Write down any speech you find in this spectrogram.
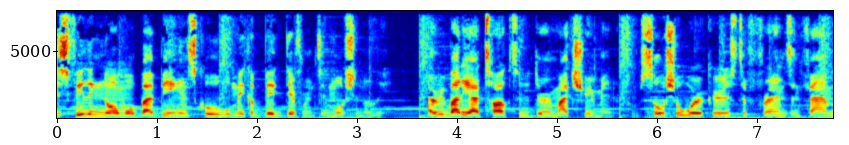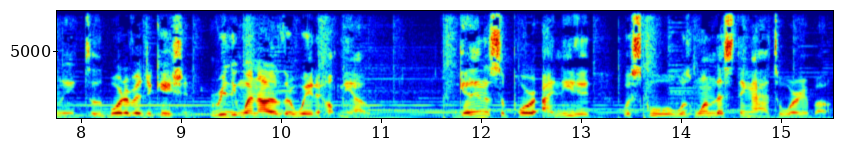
Just feeling normal by being in school will make a big difference emotionally. Everybody I talked to during my treatment, from social workers to friends and family to the Board of Education, really went out of their way to help me out. Getting the support I needed with school was one less thing I had to worry about.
